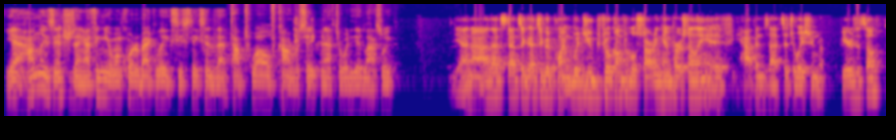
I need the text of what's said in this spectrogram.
Yeah, Huntley's interesting. I think in your one quarterback leagues, he sneaks into that top twelve conversation after what he did last week. Yeah, no, that's that's a that's a good point. Would you feel comfortable starting him personally if happens that situation appears itself?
